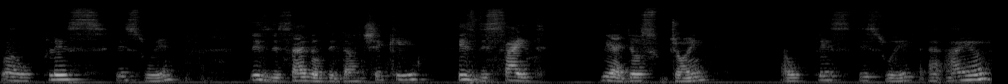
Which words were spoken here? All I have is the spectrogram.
So I will place this way. This is the side of the danshiki this is the side where I just joined. I will place this way and iron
